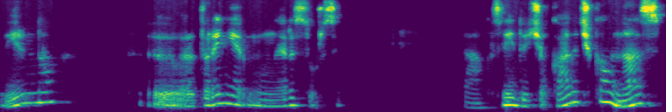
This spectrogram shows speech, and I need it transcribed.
Вірно, е, ресурси. Так, слідуюча казочка у нас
